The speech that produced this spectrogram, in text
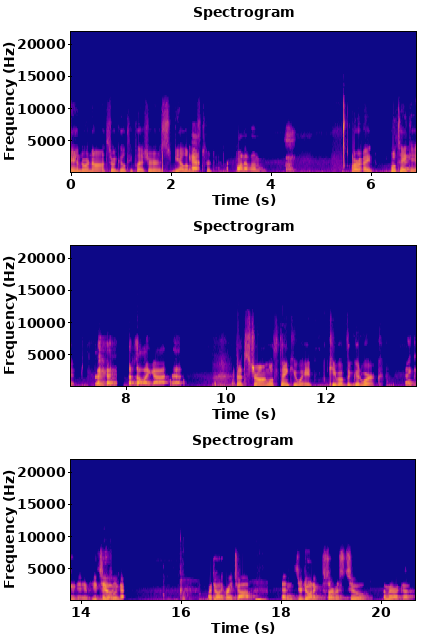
and or not so guilty pleasure? Is yellow Yeah. mustard? One of them. All right, we'll take Okay. it. That's all I got. That's strong. Well, thank you, Wade. Keep up the good work. Thank you, Dave. You too. Thanks, you guys are doing a great job, and you're doing a service to America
